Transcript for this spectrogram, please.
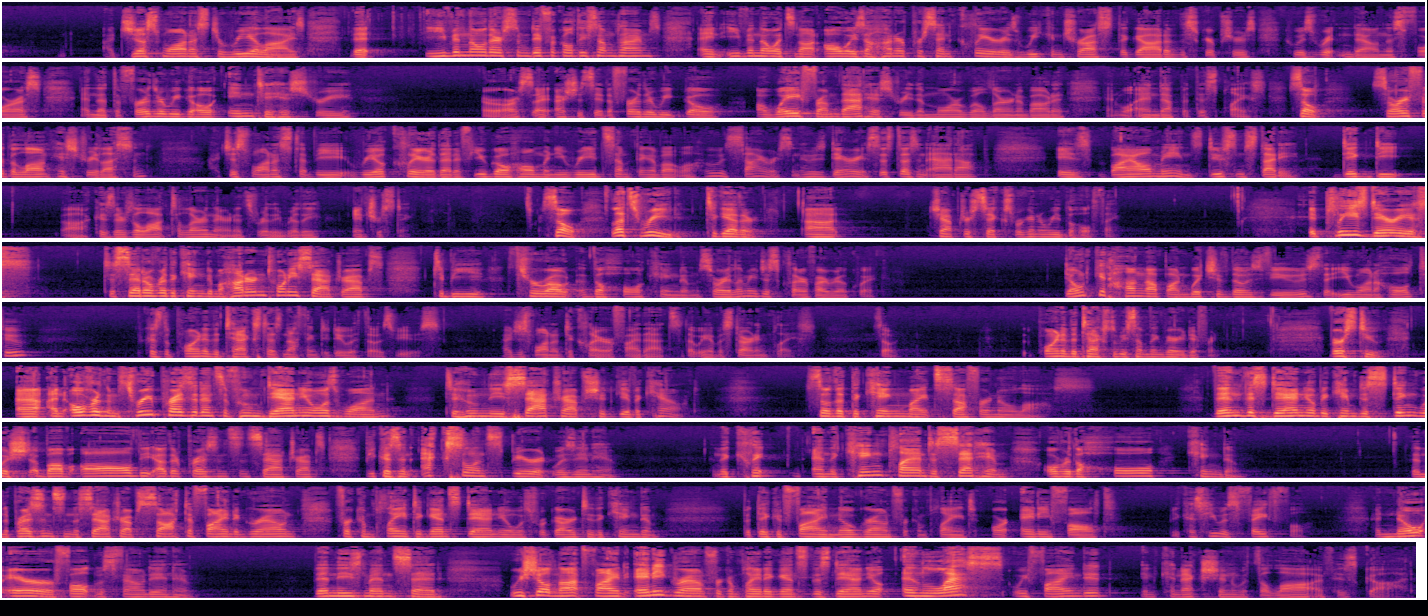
I just want us to realize that even though there's some difficulty sometimes, and even though it's not always 100% clear, as we can trust the God of the Scriptures who has written down this for us, and that the further we go into history, or, I should say, the further we go away from that history, the more we'll learn about it, and we'll end up at this place. So, sorry for the long history lesson I just want us to be real clear that if you go home and you read something about, well, who is Cyrus and who is Darius, this doesn't add up, is by all means, do some study, dig deep, because uh, there's a lot to learn there, and it's really, really interesting. So let's read together uh, chapter 6. We're going to read the whole thing. It pleased Darius to set over the kingdom 120 satraps to be throughout the whole kingdom. Sorry, let me just clarify real quick. Don't get hung up on which of those views that you want to hold to, because the point of the text has nothing to do with those views. I just wanted to clarify that so that we have a starting place. So, the point of the text will be something very different. Verse 2 uh, And over them three presidents, of whom Daniel was one, to whom these satraps should give account, so that the king might suffer no loss. Then this Daniel became distinguished above all the other presidents and satraps, because an excellent spirit was in him and the, and the king planned to set him over the whole kingdom. Then the presidents and the satraps sought to find a ground for complaint against Daniel with regard to the kingdom, but they could find no ground for complaint or any fault because he was faithful, and no error or fault was found in him. Then these men said, We shall not find any ground for complaint against this Daniel unless we find it in connection with the law of his God.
